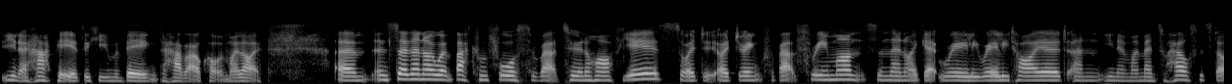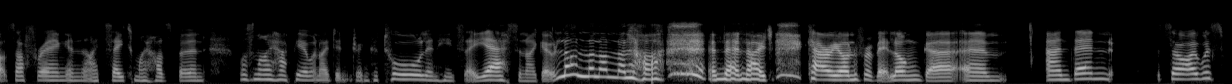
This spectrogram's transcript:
you know happy as a human being to have alcohol in my life um, and so then I went back and forth for about two and a half years. So I do I drink for about three months, and then I get really really tired, and you know my mental health would start suffering. And I'd say to my husband, "Wasn't I happier when I didn't drink at all?" And he'd say yes, and I go la la la la la, and then I'd carry on for a bit longer. Um, and then so I was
